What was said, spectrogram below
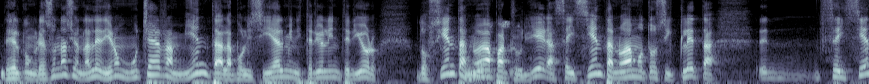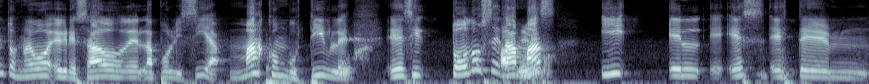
desde el Congreso Nacional le dieron muchas herramientas a la policía del Ministerio del Interior, 200 nuevas patrulleras, 600 nuevas motocicletas, 600 eh, nuevos egresados de la policía, más combustible, es decir, todo se da más y el e, es este mm,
